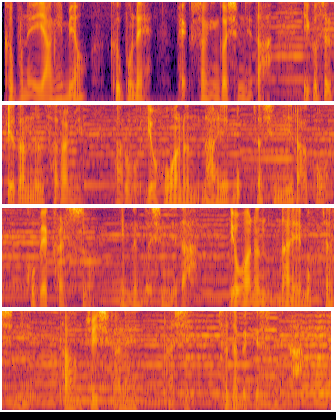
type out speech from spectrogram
그분의 양이며 그분의 백성인 것입니다. 이것을 깨닫는 사람이 바로 여호와는 나의 목자신이라고 고백할 수 있는 것입니다. 여호와는 나의 목자신이 다음 주 이 시간에 다시 찾아뵙겠습니다.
